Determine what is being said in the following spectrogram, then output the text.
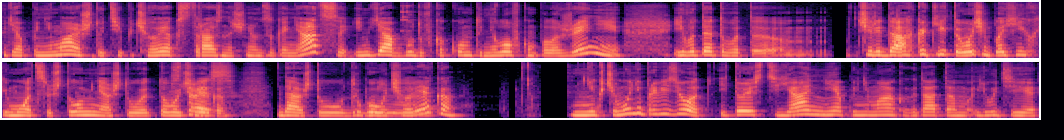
Я понимаю, что типа человек сразу начнет загоняться, и я буду в каком-то неловком положении, и вот это вот э, череда каких-то очень плохих эмоций, что у меня, что у того Стресс. человека, да, что у другого Минимум. человека, ни к чему не приведет. И то есть я не понимаю, когда там люди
